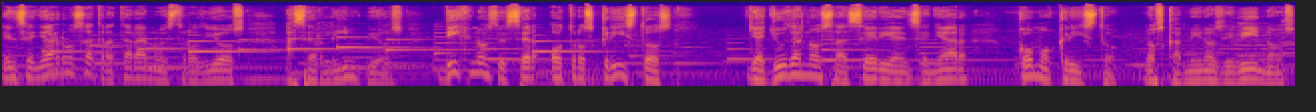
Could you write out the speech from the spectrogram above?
enseñarnos a tratar a nuestro Dios, a ser limpios, dignos de ser otros Cristos, y ayúdanos a hacer y a enseñar como Cristo los caminos divinos,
